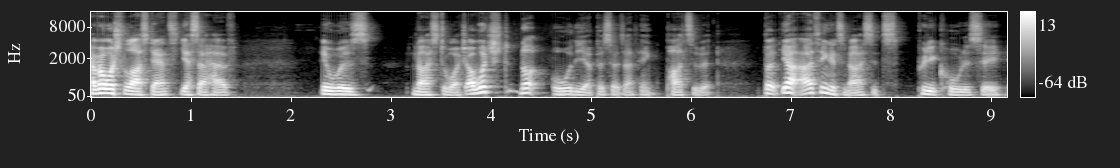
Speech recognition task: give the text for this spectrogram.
Have I watched The Last Dance? Yes, I have. It was nice to watch. I watched not all the episodes, I think, parts of it. But yeah, I think it's nice. It's pretty cool to see.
